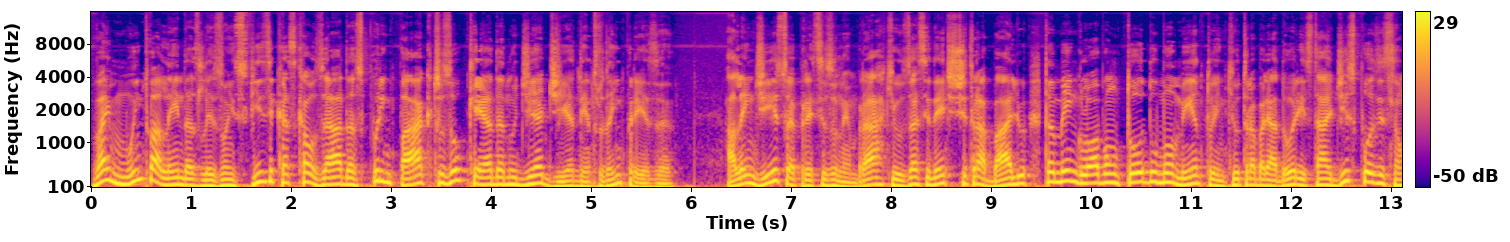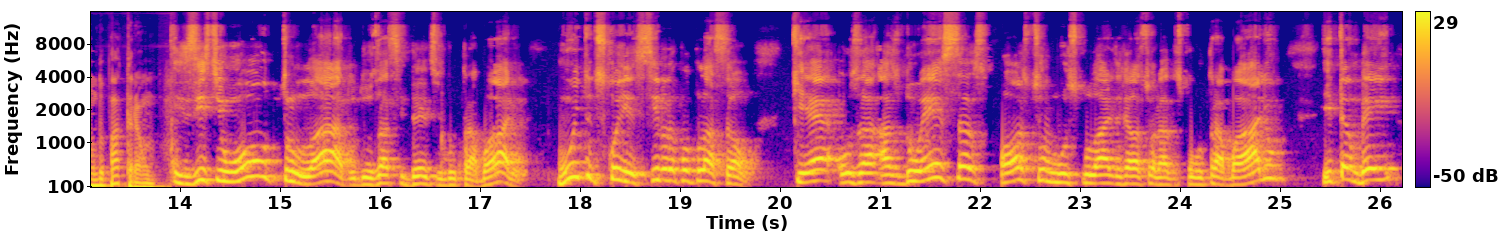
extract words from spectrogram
vai muito além das lesões físicas causadas por impactos ou queda no dia a dia dentro da empresa. Além disso, é preciso lembrar que os acidentes de trabalho também englobam todo o momento em que o trabalhador está à disposição do patrão. Existe um outro lado dos acidentes do trabalho muito desconhecido da população, que é as doenças osteomusculares relacionadas com o trabalho e também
